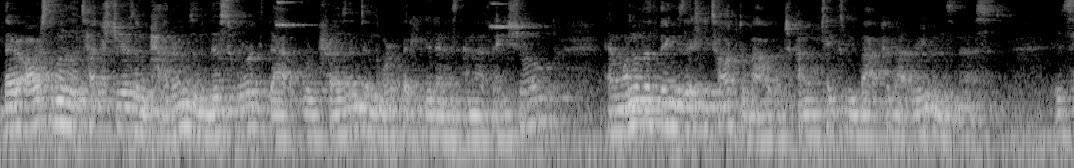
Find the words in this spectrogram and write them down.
there are some of the textures and patterns in this work that were present in the work that he did in his MFA show. And one of the things that he talked about, which kind of takes me back to that raven's nest, is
